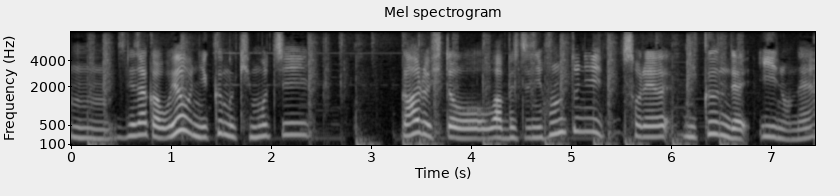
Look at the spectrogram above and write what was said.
うん、でだから親を憎む気持ちがある人は別に本当にそれ憎んでいいのね。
